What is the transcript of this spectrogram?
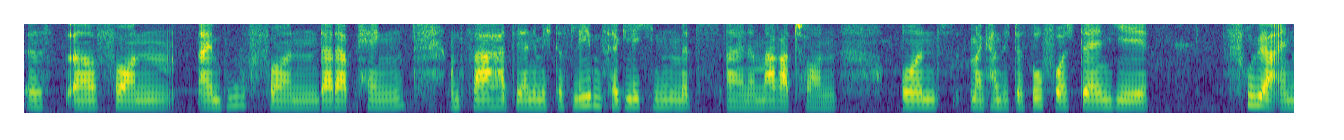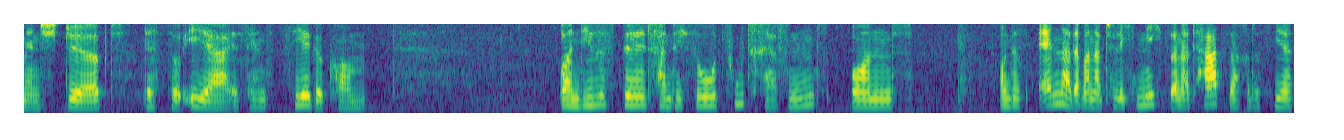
ist äh, von einem Buch von Dada Peng. Und zwar hat er nämlich das Leben verglichen mit einem Marathon. Und man kann sich das so vorstellen, je früher ein Mensch stirbt, desto eher ist er ins Ziel gekommen. Und dieses Bild fand ich so zutreffend und, und es ändert aber natürlich nichts an der Tatsache, dass wir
